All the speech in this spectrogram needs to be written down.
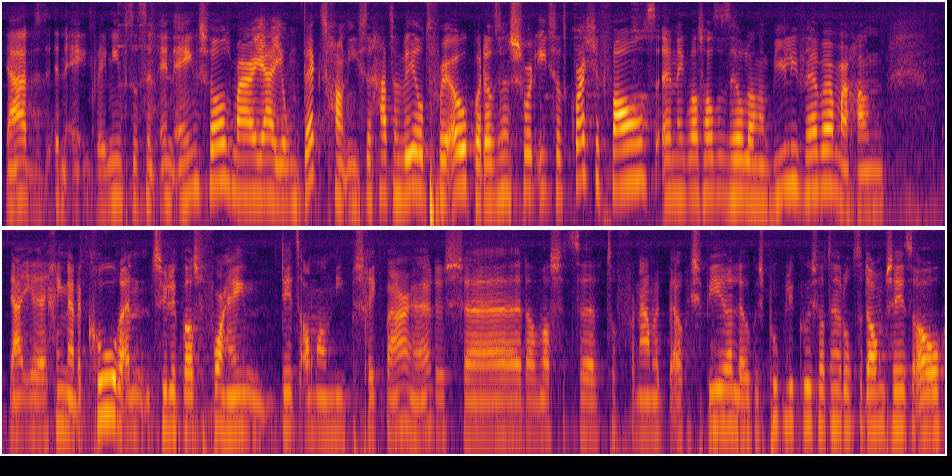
ja, ik weet niet of dat een ineens was, maar ja, je ontdekt gewoon iets. Er gaat een wereld voor je open. Dat is een soort iets dat kwartje valt. En ik was altijd heel lang een bierliefhebber, maar gewoon... Ja, je ging naar de kroeg en natuurlijk was voorheen dit allemaal niet beschikbaar. Hè? Dus eh, dan was het eh, toch voornamelijk Belgisch bieren, Locus Publicus, wat in Rotterdam zit al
